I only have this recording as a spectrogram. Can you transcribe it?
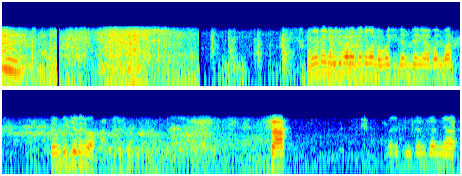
May may nibili maraton sa kan, mamurag si Jan Jan nga kan ba? Sa yung video din ba? Sa? Si Jan Jan nga.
